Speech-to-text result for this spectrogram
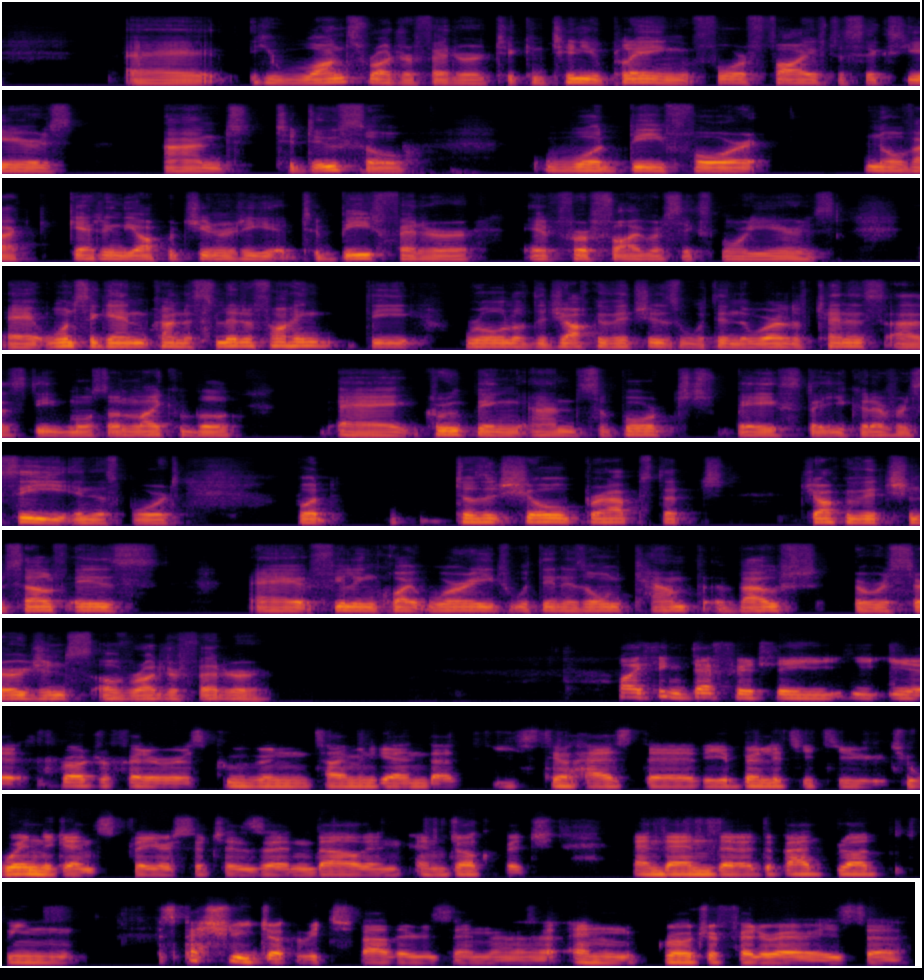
uh, he wants Roger Federer to continue playing for five to six years, and to do so would be for Novak getting the opportunity to beat Federer for five or six more years. Uh, once again, kind of solidifying the role of the Djokovic's within the world of tennis as the most unlikable uh, grouping and support base that you could ever see in the sport. But does it show perhaps that Djokovic himself is uh, feeling quite worried within his own camp about a resurgence of Roger Federer? I think definitely he, Roger Federer has proven time and again that he still has the, the ability to to win against players such as Nadal and, and Djokovic. And then the, the bad blood between especially Djokovic's fathers and uh, and Roger Federer is uh,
